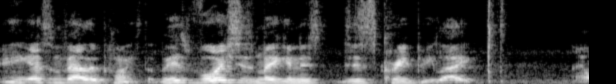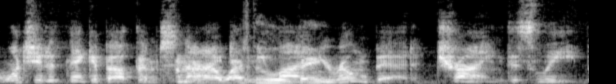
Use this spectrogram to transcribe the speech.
and he got some valid points though. But his voice is making this this creepy. Like, I want you to think about them tonight I watched when the you whole lie thing. in your own bed, trying to sleep.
